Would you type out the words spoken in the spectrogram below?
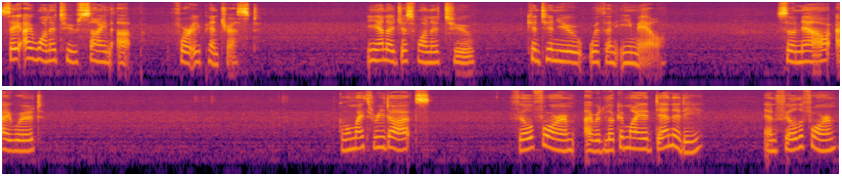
Say I wanted to sign up for a Pinterest and I just wanted to continue with an email. So now I would go my three dots, fill form, I would look at my identity and fill the form.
